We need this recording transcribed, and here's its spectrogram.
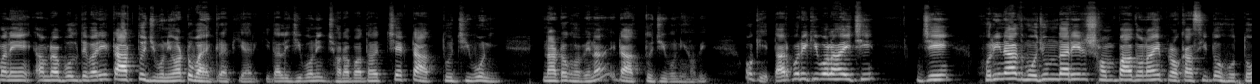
মানে আমরা বলতে পারি একটা আত্মজীবনী অটোবায়োগ্রাফি আর কি। তাহলে জীবনের ঝরাপাতা হচ্ছে একটা আত্মজীবনী। নাটক হবে না, এটা আত্মজীবনী হবে। ওকে তারপরে কি বলা হয়েছে? যে হরিনাথ মজুমদারের সম্পাদনায় প্রকাশিত হতো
